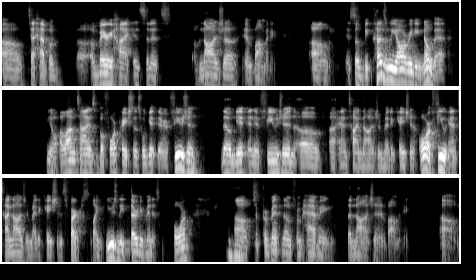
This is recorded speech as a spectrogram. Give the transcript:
uh, to have a, a very high incidence of nausea and vomiting. Um, and so because we already know that, you know, a lot of times before patients will get their infusion, they'll get an infusion of uh, anti-nausea medication or a few anti-nausea medications first, like usually 30 minutes before, mm-hmm. um, to prevent them from having the nausea and vomiting. Um,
